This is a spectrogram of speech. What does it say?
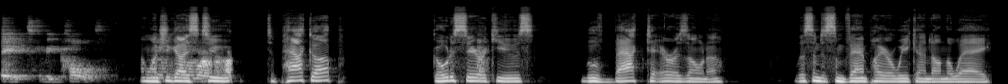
It's gonna be cold. I want you guys to to pack up, go to Syracuse, move back to Arizona, listen to some Vampire Weekend on the way,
